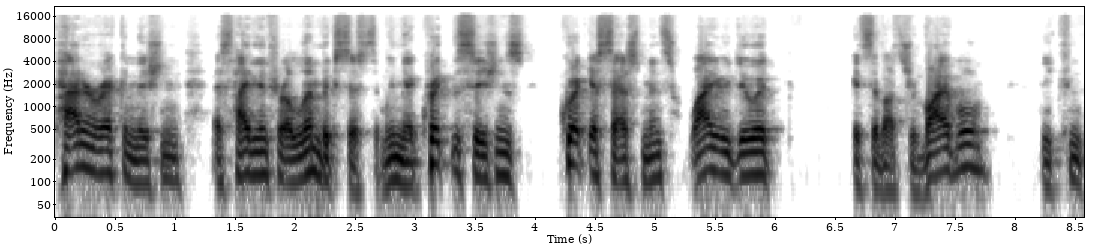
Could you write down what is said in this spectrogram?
Pattern recognition is tied into our limbic system. We make quick decisions, quick assessments. Why do we do it? It's about survival. The,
